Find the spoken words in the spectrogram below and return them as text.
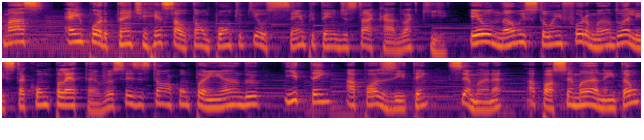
Mas é importante ressaltar um ponto que eu sempre tenho destacado aqui. Eu não estou informando a lista completa, vocês estão acompanhando item após item, semana após semana, então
